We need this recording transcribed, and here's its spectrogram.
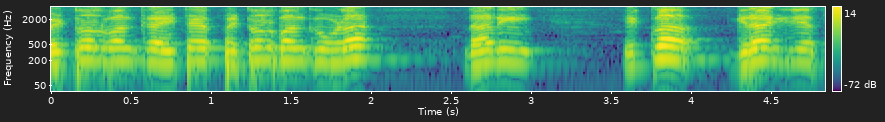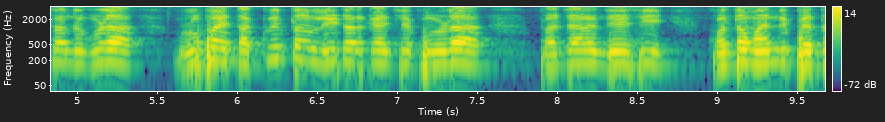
పెట్రోల్ బంక్ అయితే పెట్రోల్ బంక్ కూడా దాని ఎక్కువ గిరాకీ చేస్తేందుకు కూడా రూపాయి తక్కువ ఇస్తాం లీటర్కి అని చెప్పి కూడా ప్రచారం చేసి కొంతమంది పెద్ద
